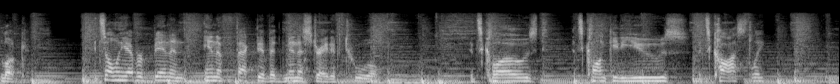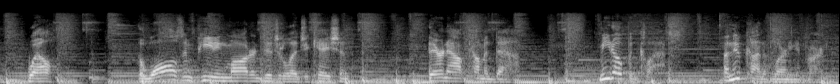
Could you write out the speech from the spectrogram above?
Look, it's only ever been an ineffective administrative tool. It's closed, it's clunky to use, it's costly. Well, the walls impeding modern digital education, they're now coming down. Meet OpenClass, a new kind of learning environment.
